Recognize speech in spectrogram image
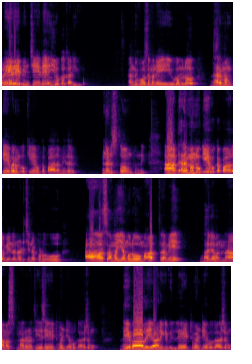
ప్రేరేపించేదే ఈ యొక్క కలియుగం. అందుకోసమనే ఈ యుగంలో ధర్మం కేవలం ఒకే ఒక పాదం మీద నడుస్తూ ఉంటుంది. ఆ ధర్మం ఒకే ఒక పాదం మీద నడిచినప్పుడు ఆ సమయములో మాత్రమే భగవన్నామ స్మరణ చేసేటువంటి అవకాశము దేవాలయానికి వెళ్ళేటువంటి అవకాశము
